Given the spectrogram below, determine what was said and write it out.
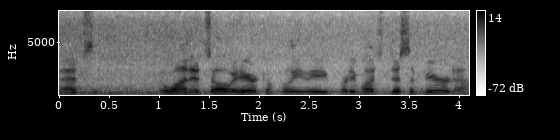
That's the one that's over here completely pretty much disappeared, huh?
